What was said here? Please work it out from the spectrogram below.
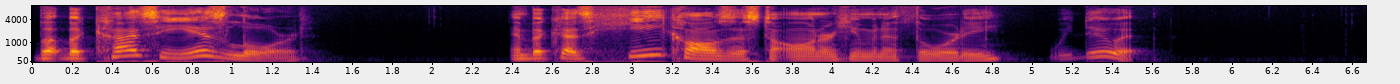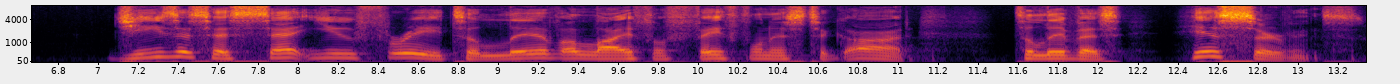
But because He is Lord, and because He calls us to honor human authority, we do it. Jesus has set you free to live a life of faithfulness to God, to live as His servants.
